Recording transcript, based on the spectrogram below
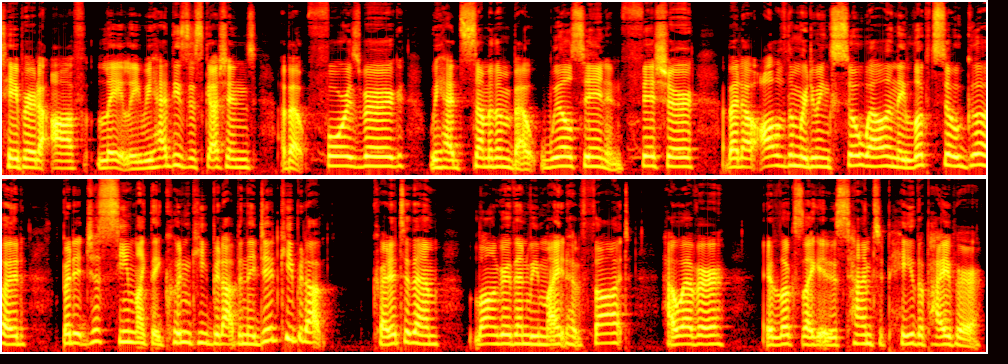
tapered off lately. We had these discussions about Forsberg, we had some of them about Wilson and Fisher, about how all of them were doing so well and they looked so good, but it just seemed like they couldn't keep it up, and they did keep it up. Credit to them, longer than we might have thought. However, it looks like it is time to pay the piper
